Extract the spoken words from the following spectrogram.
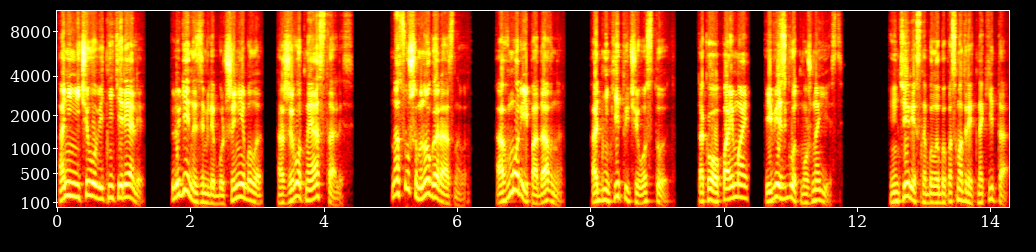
Они ничего ведь не теряли, Людей на земле больше не было, а животные остались. На суше много разного, а в море и подавно. Одни киты чего стоят. Такого поймай, и весь год можно есть. Интересно было бы посмотреть на кита.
